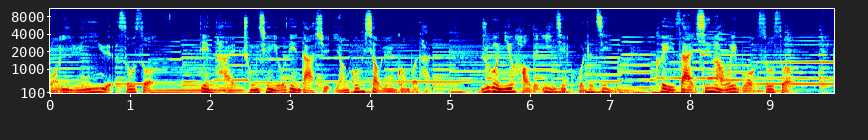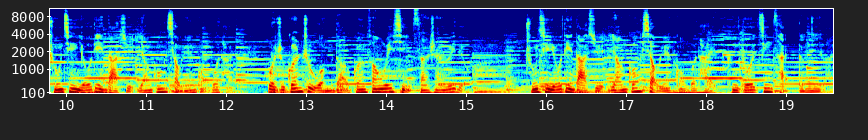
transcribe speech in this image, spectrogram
网易云音乐搜索“电台重庆邮电大学阳光校园广播台”。如果你有好的意见或者建议，可以在新浪微博搜索“重庆邮电大学阳光校园广播台”。或者关注我们的官方微信 “Sunshine Radio”，重庆邮电大学阳光校园广播台，更多精彩等你来。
